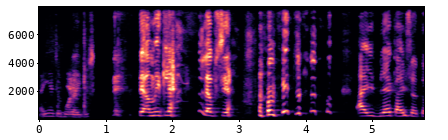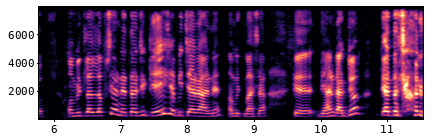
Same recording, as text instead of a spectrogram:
અહીંયા જો ગયું છે. તે અમિતલાલ લપસ્યા. અમિતલાલ આઈ બ્લેક આઈસ હતો. અમિતલાલ લપસે ને તો હજી કહે છે બિચારા આને અમિત માસા કે ધ્યાન રાખજો ત્યાં તો ચાલુ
